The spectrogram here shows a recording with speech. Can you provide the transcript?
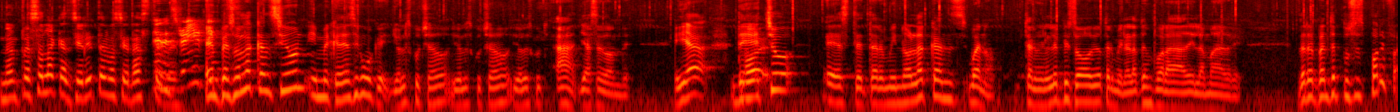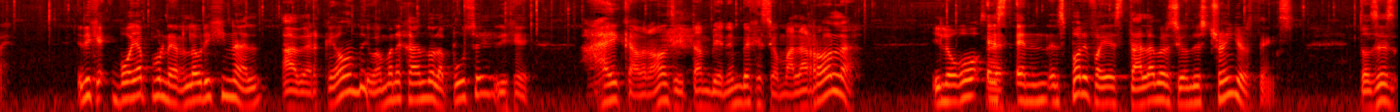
No empezó la canción y te emocionaste, güey. Empezó la canción y me quedé así como que yo la he escuchado, yo la he escuchado, yo la he escuchado. Ah, ya sé dónde. Y ya, de No, hecho, este terminó la canción. Bueno, terminó el episodio, terminé la temporada y la madre. De repente puse Spotify. Y dije, voy a poner la original a ver qué onda. Iba manejando, la puse y dije, ay, cabrón, sí, también envejeció mal la rola. Y luego Sí. es- en, en Spotify está la versión de Stranger Things. Entonces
